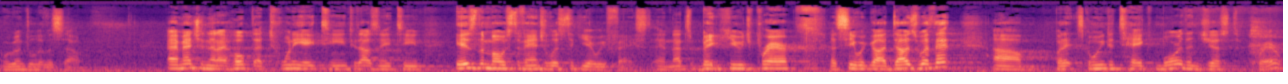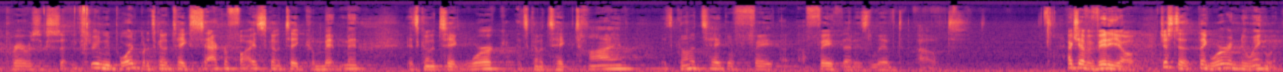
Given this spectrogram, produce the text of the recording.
Are we willing to live this out? I mentioned that I hope that 2018, 2018, is the most evangelistic year we've faced. And that's a big, huge prayer. Let's see what God does with it. Um, but it's going to take more than just prayer. Prayer is ex- extremely important, but it's going to take sacrifice, it's going to take commitment, it's going to take work, it's going to take time, it's going to take a faith, a faith that is lived out. I actually have a video just to think we're in New England.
